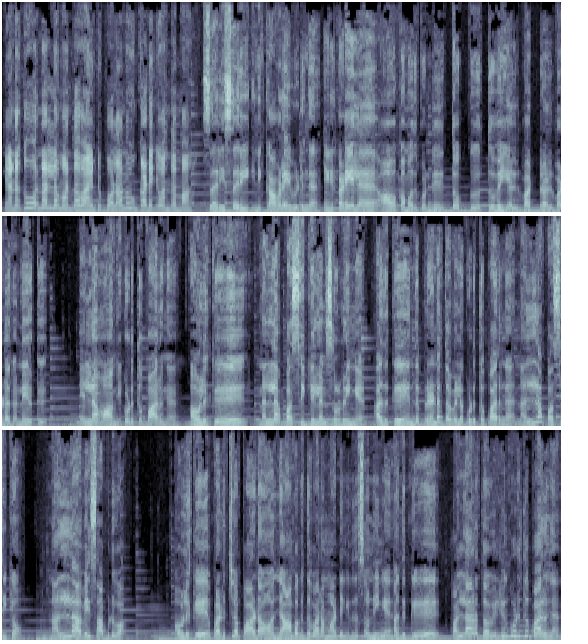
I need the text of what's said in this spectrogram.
எனக்கும் ஒரு நல்ல மருந்தா வாங்கிட்டு போலான்னு உன் கடைக்கு வந்தம்மா. சரி சரி. இன்னைக்கு கவலையை விடுங்க. எங்க கடையில ஆவக்காய் முதற்கொண்டு தொக்கு துவையல் வற்றல் வடகன்னு இருக்கு. எல்லாம் வாங்கி கொடுத்து பாருங்க. அவளுக்கு நல்லா பசிக்கலன்னு சொல்றீங்க. அதுக்கு இந்த பிரண்ட துவையில கொடுத்து பாருங்க. நல்லா பசிக்கும். நல்லாவே சாப்பிடுவா. அவளுக்கு படிச்ச பாடம் ஞாபகத்து வர மாட்டேங்குதுன்னு சொன்னீங்க. அதுக்கு வல்லார துவையிலையும் கொடுத்து பாருங்க.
